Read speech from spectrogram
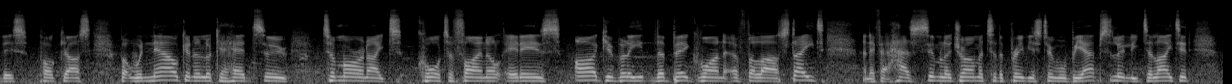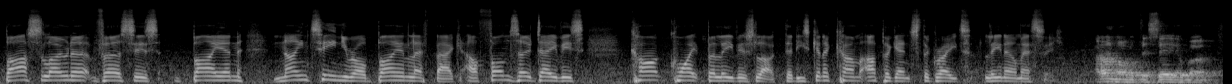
this podcast. But we're now going to look ahead to tomorrow night's quarter-final. It is arguably the big one of the last eight, and if it has similar drama to the previous two, we'll be absolutely delighted. Barcelona versus Bayern. 19-year-old Bayern left-back Alphonso Davies can't quite believe his luck that he's going to come up against the great Lionel Messi. I don't know what to say, but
